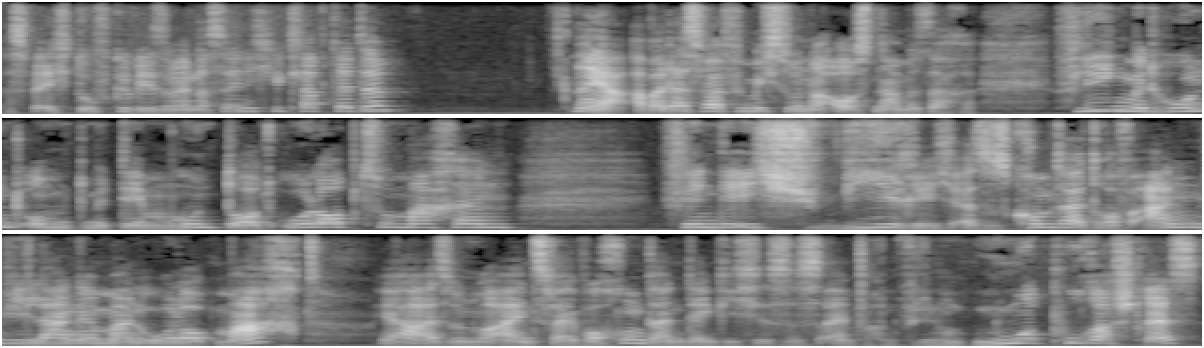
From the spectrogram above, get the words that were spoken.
das wäre echt doof gewesen, wenn das ja nicht geklappt hätte. Naja, aber das war für mich so eine Ausnahmesache. Fliegen mit Hund, um mit dem Hund dort Urlaub zu machen, finde ich schwierig. Also es kommt halt darauf an, wie lange man Urlaub macht. Ja, also nur ein, zwei Wochen, dann denke ich, ist es einfach für den Hund nur purer Stress.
